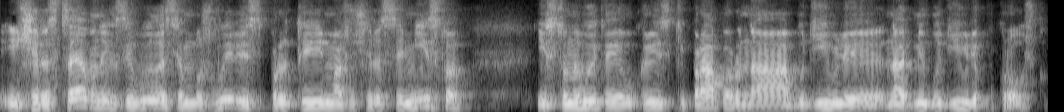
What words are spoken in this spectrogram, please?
і через це в них з'явилася можливість пройти майже через це місто і встановити український прапор на будівлі на одній будівлі Покровську.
